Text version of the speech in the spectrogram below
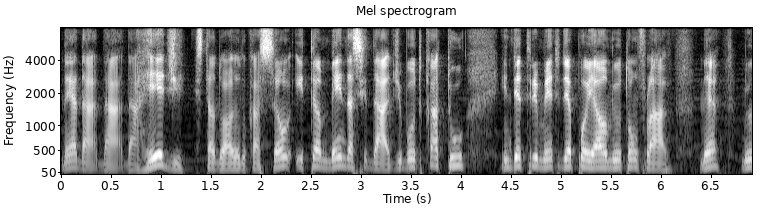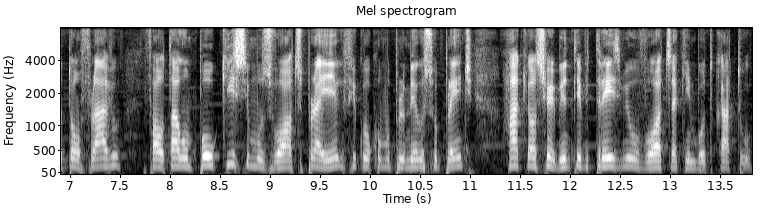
né, da, da, da rede estadual de educação e também da cidade de Botucatu, em detrimento de apoiar o Milton Flávio. Né? Milton Flávio faltaram pouquíssimos votos para ele, ficou como primeiro suplente. Raquel Serbino teve 3 mil votos aqui em Botucatu.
